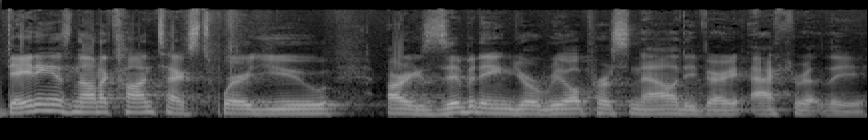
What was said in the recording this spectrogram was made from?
Dating is not a context where you are exhibiting your real personality very accurately.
